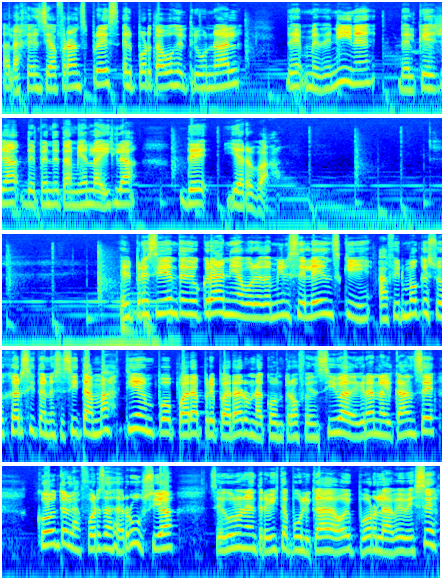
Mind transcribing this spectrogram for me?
a la agencia France Press el portavoz del tribunal de Medellín, del que ya depende también la isla de Yerba. El presidente de Ucrania, Volodymyr Zelensky, afirmó que su ejército necesita más tiempo para preparar una contraofensiva de gran alcance contra las fuerzas de Rusia, según una entrevista publicada hoy por la BBC.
